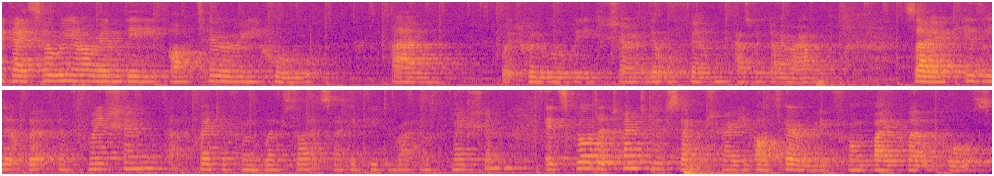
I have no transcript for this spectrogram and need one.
Okay, so we are in the artillery hall, um, which we will be showing a little film as we go around. So here's a little bit of information that I've quoted from the website, so I give you the right information. Explored the 20th century artillery from both world wars.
